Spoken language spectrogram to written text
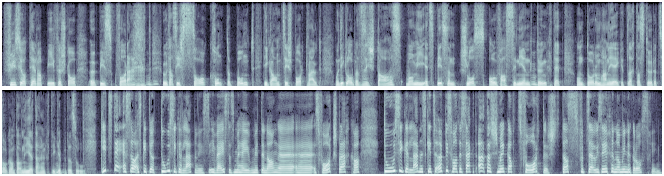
Physiotherapie verstehen, etwas von Recht. Mhm. Weil das ist so kunterbunt, die ganze Sportwelt. Und ich glaube, das ist das, was mich jetzt bis zum Schluss auch faszinierend mhm. gedünkt hat. Und darum habe ich eigentlich das durchgezogen und habe nie gedacht, ich gebe das auf. Gibt's denn so, es gibt ja tausend Erlebnisse. Ich weiss, dass wir miteinander äh, ein Vorgespräch hatten. Tausend Erlebnisse. Gibt es etwas, wo ihr sagt, ah, das ist mir gerade zuvorderst. Das erzähle ich sicher noch meinen Grosskindern.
